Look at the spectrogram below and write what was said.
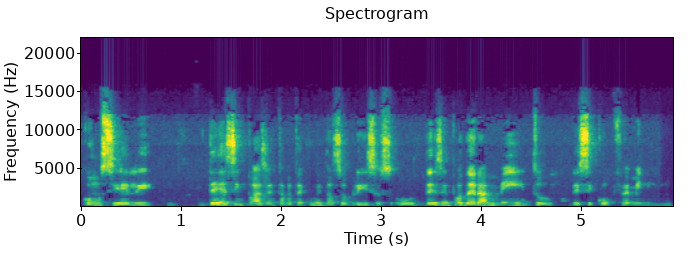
como se ele desem... a gente estava até comentando sobre isso, o desempoderamento desse corpo feminino,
